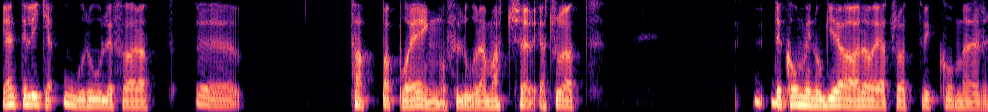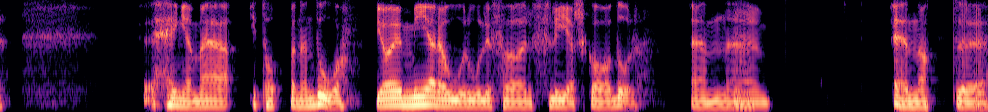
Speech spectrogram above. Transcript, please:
Jag är inte lika orolig för att eh, tappa poäng och förlora matcher. Jag tror att det kommer vi nog göra och jag tror att vi kommer hänga med i toppen ändå. Jag är mera orolig för fler skador än, eh, än att eh,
